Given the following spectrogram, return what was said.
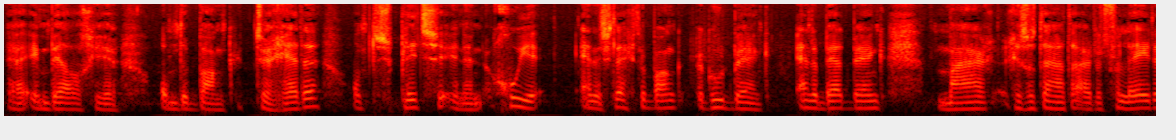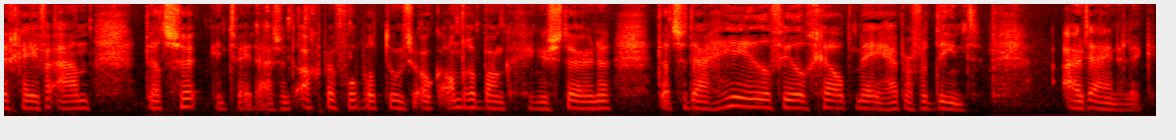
uh, in België om de bank te redden. Om te splitsen in een goede en een slechte bank, een good bank en een bad bank. Maar resultaten uit het verleden geven aan dat ze in 2008 bijvoorbeeld... toen ze ook andere banken gingen steunen... dat ze daar heel veel geld mee hebben verdiend. Uiteindelijk.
